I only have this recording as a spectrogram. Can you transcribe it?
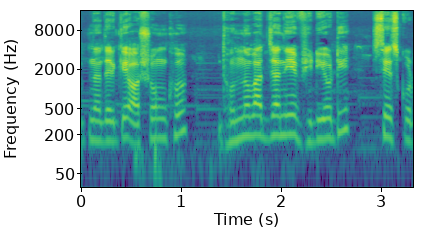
আপনাদেরকে অসংখ্য ধন্যবাদ জানিয়ে ভিডিওটি শেষ করলাম।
